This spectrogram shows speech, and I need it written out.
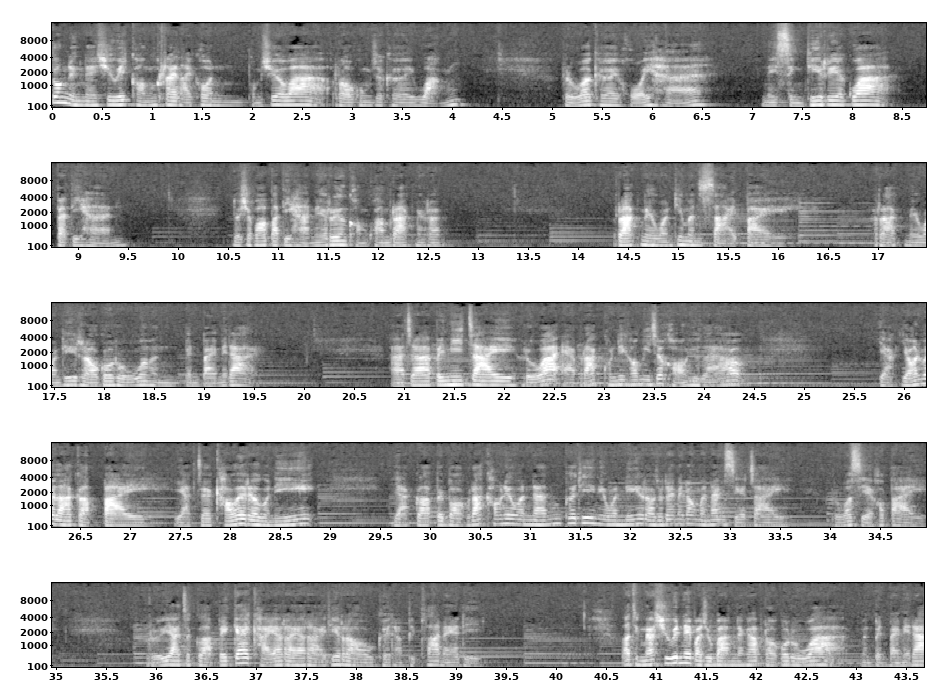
ช่วงหนึ่งในชีวิตของใครหลายคน ผมเชื่อว่าเราคงจะเคยหวัง หรือว่าเคยโหยหา ในสิ่งที่เรียกว่าปฏิหารโดยเฉพาะปฏิหารในเรื่องของความรักนะครับ รักในวันที่มันสายไป รักในวันที่เราก็รู้ว่ามันเป็นไปไม่ได้ อาจจะไปมีใจหรือว่าแอบรักคนที่เขามีเจ้าของอยู่แล้ว อยากย้อนเวลากลับไป อยากเจอเขาให้เร็วกว่านี้ อยากกลับไปบอกรักเขาในวันนั้น เพื่อที่ในวันนี้เราจะได้ไม่ต้องมานั่งเสียใจ หรือว่าเสียเขาไป หรืออยากจะกลับไปแก้ไขอะไรๆที่เราเคยทำผิดพลาดในอดีตและถึงแม้ชีวิตในปัจจุบันนะครับ เราก็รู้ว่ามันเป็นไปไม่ได้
